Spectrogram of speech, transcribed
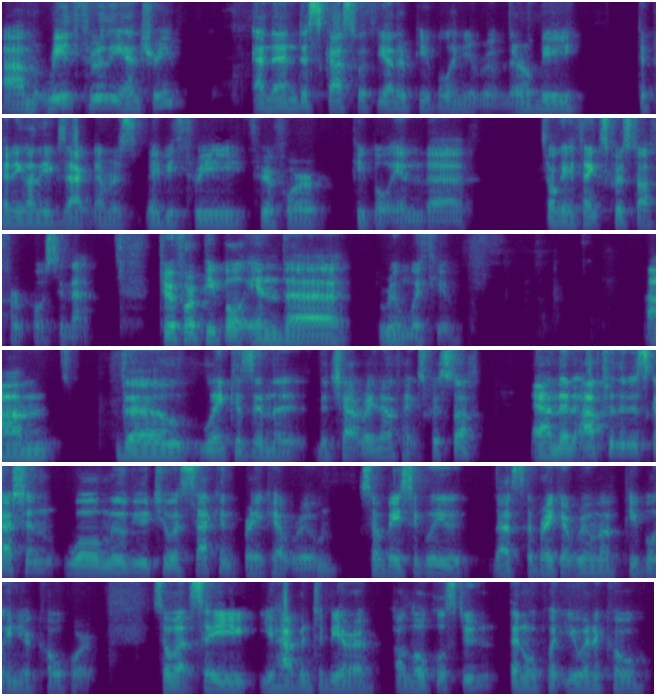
Um, read through the entry and then discuss with the other people in your room. There will be depending on the exact numbers, maybe three, three or four people in the, okay, thanks Christoph for posting that. Three or four people in the room with you. Um, the link is in the, the chat right now. Thanks, Christoph. And then after the discussion, we'll move you to a second breakout room. So basically that's the breakout room of people in your cohort. So let's say you, you happen to be a, a local student, then we'll put you in a co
